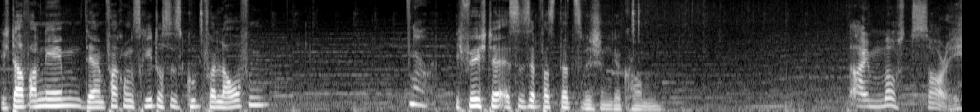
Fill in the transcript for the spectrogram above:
Ich darf annehmen, der Empfachungsritus ist gut verlaufen. No, Ich fürchte, es ist etwas dazwischen gekommen. I'm most sorry.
